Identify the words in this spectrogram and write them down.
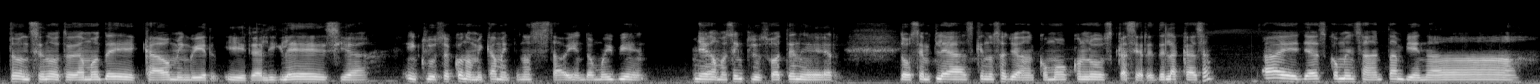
Entonces nosotros éramos de cada domingo ir, ir a la iglesia. Incluso económicamente nos estaba yendo muy bien. Llegamos incluso a tener dos empleadas que nos ayudaban como con los caseres de la casa. A ellas comenzaban también a,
